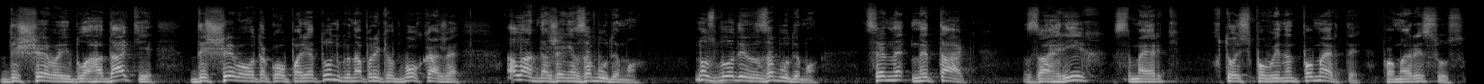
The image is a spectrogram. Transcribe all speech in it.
дешевої благодаті, дешевого такого порятунку. Наприклад, Бог каже: а ладно, Женя, забудемо. Ну, зблудив, забудемо. Це не, не так. За гріх, смерть, хтось повинен померти. Помер Ісус.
